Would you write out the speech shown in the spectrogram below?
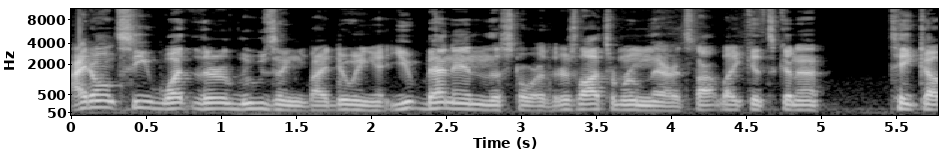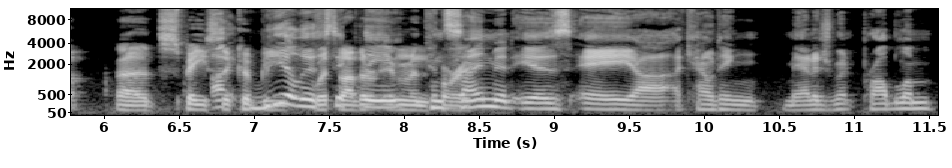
I don't see what they're losing by doing it. You've been in the store. There's lots of room there. It's not like it's gonna take up uh, space that could be with other inventory. consignment is a uh, accounting management problem.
